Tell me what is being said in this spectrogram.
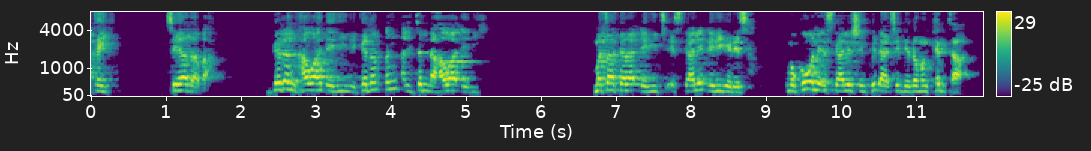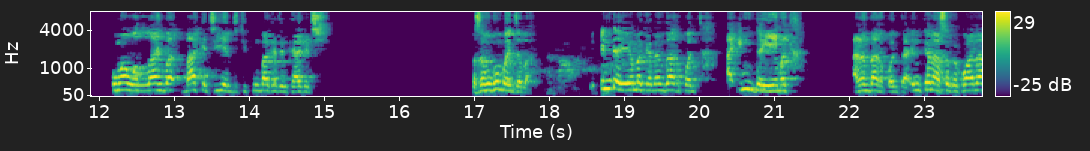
akai sai ya zaba gadan hawa 100 ne gadan dan aljanna hawa 100 matakala 100 ce escalator 100 gare sa. Kuma kowane escalation fida ce da zaman kanta. Kuma wallahi baka ci yanzu kuma baka jin kagaci ba san gun bayyana ba? Inda yayi maka nan zaka kwanta. A inda yayi maka a nan zaka kwanta. In kana so ka kwana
